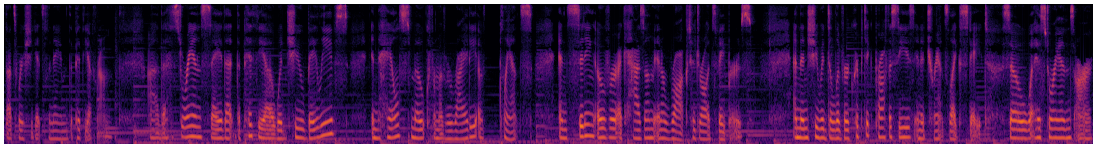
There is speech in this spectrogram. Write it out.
that's where she gets the name the Pythia from. Uh, the historians say that the Pythia would chew bay leaves, inhale smoke from a variety of plants, and sitting over a chasm in a rock to draw its vapors. And then she would deliver cryptic prophecies in a trance like state. So, what historians are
